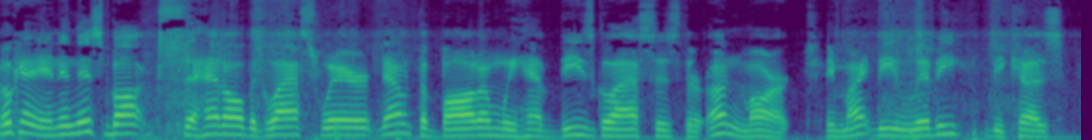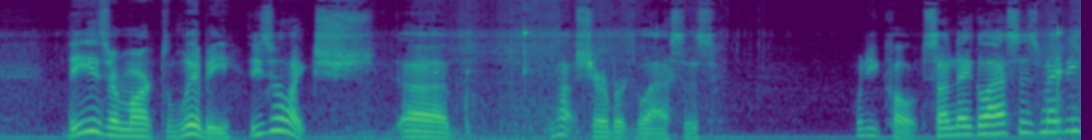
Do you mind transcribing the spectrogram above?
Okay, and in this box that had all the glassware, down at the bottom we have these glasses. They're unmarked. They might be Libbey because these are marked Libbey. These are like, uh, not sherbet glasses. What do you call it? Sunday glasses, maybe?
